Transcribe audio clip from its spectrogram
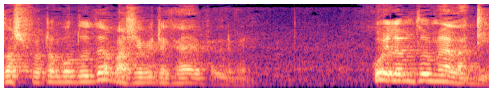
দশ ফোঁটা মধু দেওয়া বাসি পিঠে খাইয়ে ফেলবেন। কইলাম তুমি মেলাটি।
